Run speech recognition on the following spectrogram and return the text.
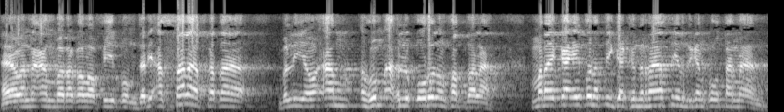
Ayo na'am barakallahu fikum. Jadi as-salaf kata beliau am, hum ahlu qurun mufaddalah. Mereka itu adalah tiga generasi yang diberikan keutamaan.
